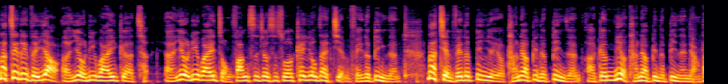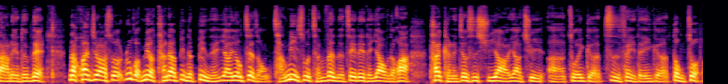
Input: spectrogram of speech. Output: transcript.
那这类的药呃也有另外一个成。呃，也有另外一种方式，就是说可以用在减肥的病人。那减肥的病人有糖尿病的病人啊，跟没有糖尿病的病人两大类，对不对？那换句话说，如果没有糖尿病的病人要用这种肠泌素成分的这类的药物的话，他可能就是需要要去呃做一个自费的一个动作。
